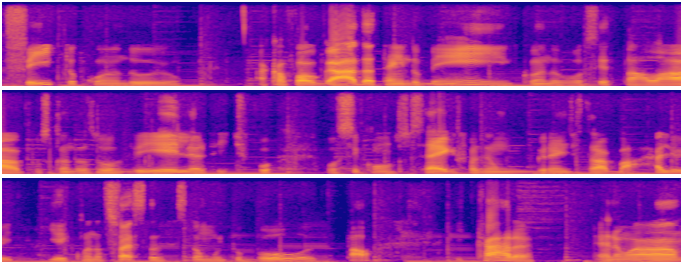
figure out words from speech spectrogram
feito quando a cavalgada tá indo bem, quando você tá lá buscando as ovelhas e tipo, você consegue fazer um grande trabalho e, e aí quando as festas estão muito boas e tal. E cara, era uma,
